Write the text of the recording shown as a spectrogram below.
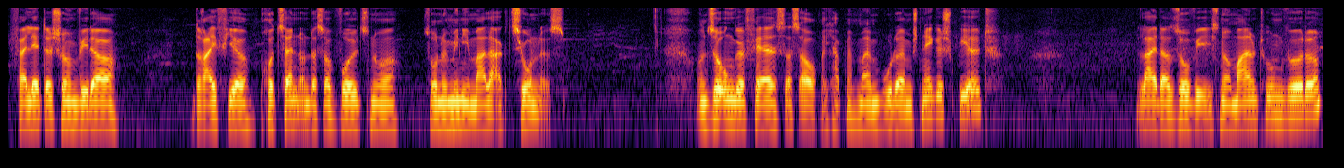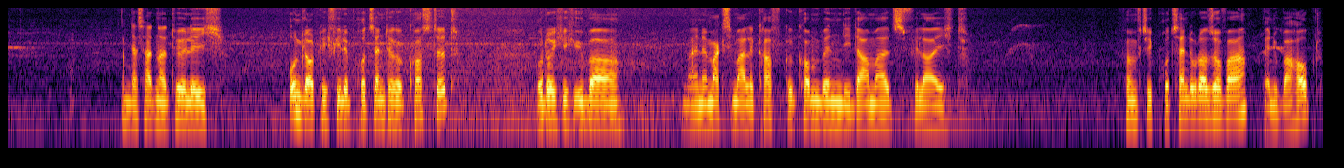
verliert er schon wieder 3, 4 Prozent und das, obwohl es nur so eine minimale Aktion ist. Und so ungefähr ist das auch. Ich habe mit meinem Bruder im Schnee gespielt. Leider so, wie ich es normal tun würde. Das hat natürlich unglaublich viele Prozente gekostet, wodurch ich über meine maximale Kraft gekommen bin, die damals vielleicht 50 Prozent oder so war, wenn überhaupt.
